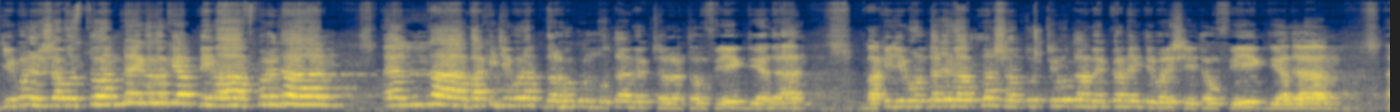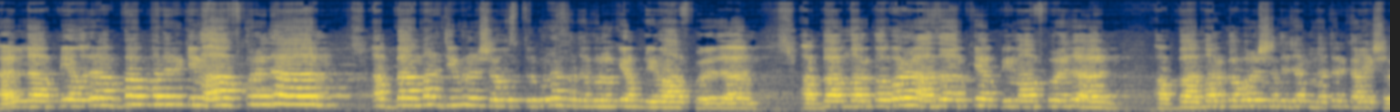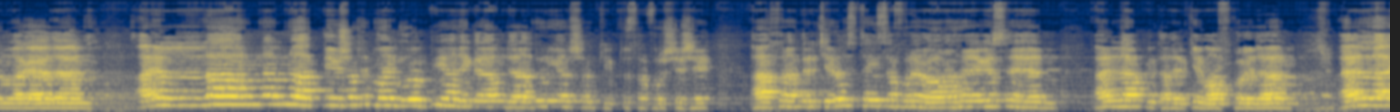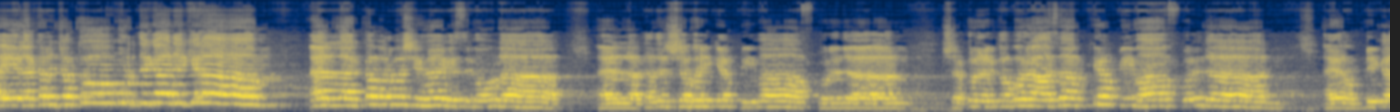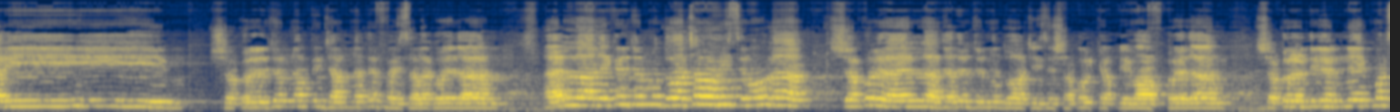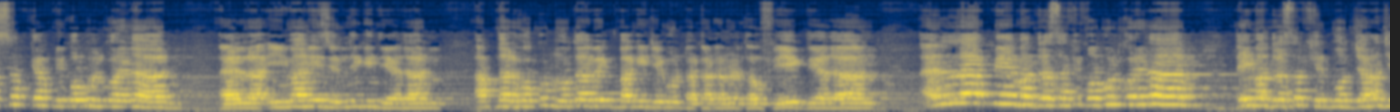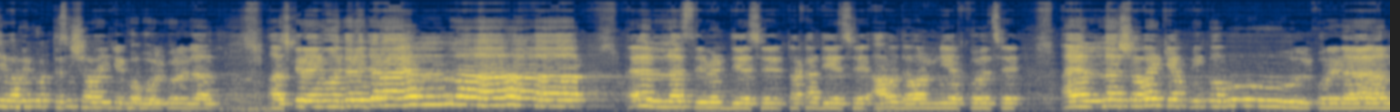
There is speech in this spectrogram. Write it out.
জীবনের সমস্ত অন্যায়গুলোকে আপনি maaf করে দেন। আল্লাহ, বাকি জীবন আপনার হুকুম মোতাবেক চলার তৌফিক দিয়ে দেন। বাকি জীবনটা যেন আপনার সন্তুষ্টি মোতাবেক কাটাইতে পারি, সেই তৌফিক দিয়ে দেন। আল্লাহ, আপনি আমাদের আব্বা আম্মাদেরকে মাফ করে দেন। আব্বা, আমার জীবনের সমস্ত গুনাহ খাতাগুলোকে আপনি মাফ করে দেন। আব্বা, আমার কবরের আযাবকে আপনি মাফ করে দেন। আব্বা, আমার কবরের সাথে জান্নাতের কানেকশন লাগায় দেন। আত্মীয় স্বজনময় মুরব্বিয়ান একরাম যারা দুনিয়ার সংক্ষিপ্ত সফর শেষে আখিরাতের চিরস্থায়ী সফরে রওনা হয়ে গেছেন। আল্লাহ, আপনি তাদেরকে মাফ করে দেন। আল্লাহ এলাকার যত মূর্তিগান কেরাম আল্লাহ কবরবাসী হয়ে গেছে মাওলা। আল্লাহ তাদের সবাইকে আপনি মাফ করে দেন। সকলের কবর আযাবকে আপনি মাফ করে দেন। আয় রব্বি কারীম, সকলের জন্য আপনি জান্নাতের ফয়সালা করে দেন। আল্লাহ অনেকের জন্য দোয়া চাওয়া হয়েছে মাওলা। সকলের আল্লাহ যাদের জন্য দোয়া চেয়েছে সকলকে আপনি মাফ করে দেন। সকলের দিলের নেক মাকসাদকে আপনি কবুল করে নেন। আল্লাহ ইমানি জিন্দেগি দিয়ে দেন। আপনার হুকুম মোতাবেক বাকি জীবনটা কাটানোর তৌফিক দিয়ে দেন। আল্লাহ আপনি এই মাদ্রাসাকে কবুল করে নেন। এই মাদ্রাসার খেদমত যারা যেভাবে করতেছে সবাইকে কবুল করে নেন। আজকের এই ময়দানে যারা আল্লাহ আল্লাহ সিমেন্ট দিয়েছে, টাকা দিয়েছে, আরও দেওয়ার নিয়ত করেছে, আল্লাহ সবাইকে আপনি কবুল করে নেন।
